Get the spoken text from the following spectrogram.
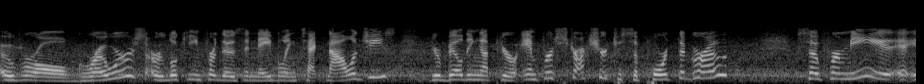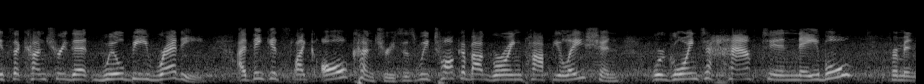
overall growers are looking for those enabling technologies. You're building up your infrastructure to support the growth. So for me, it's a country that will be ready. I think it's like all countries. As we talk about growing population, we're going to have to enable from an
